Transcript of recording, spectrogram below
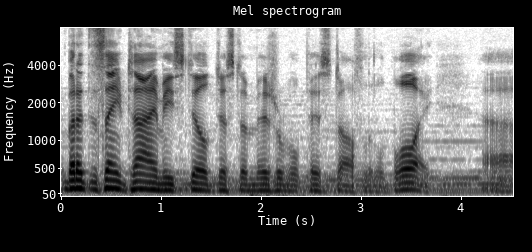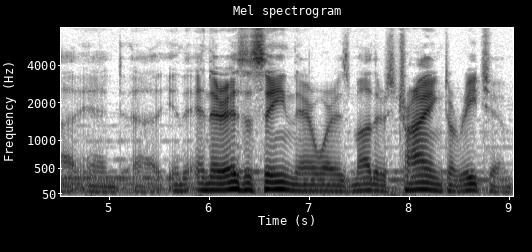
But at the same time, he's still just a miserable, pissed off little boy. Uh, and, uh, and there is a scene there where his mother's trying to reach him,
